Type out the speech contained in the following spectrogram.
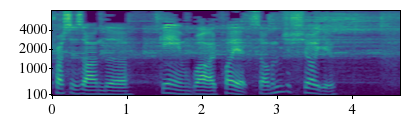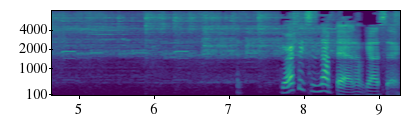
presses on the game while I play it. So let me just show you. Graphics is not bad, I gotta say.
